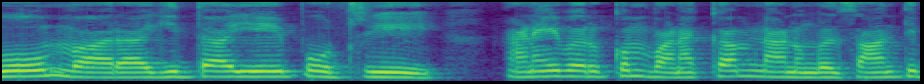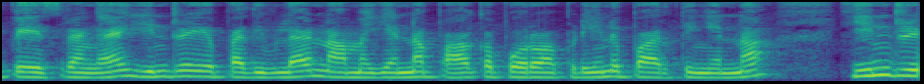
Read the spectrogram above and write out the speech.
ஓம் வாராகி தாயே போற்றி. அனைவருக்கும் வணக்கம். நான் உங்கள் சாந்தி பேசுகிறேங்க இன்றைய பதிவில் நாம் என்ன பார்க்க போகிறோம் அப்படின்னு பார்த்தீங்கன்னா இன்று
